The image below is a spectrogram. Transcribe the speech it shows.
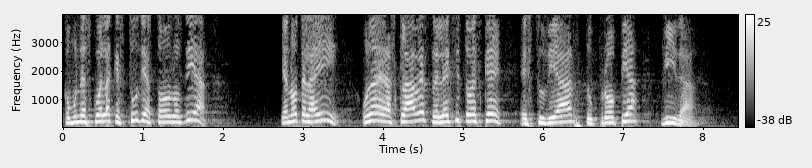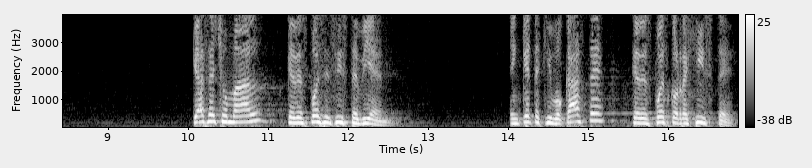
como una escuela que estudias todos los días. Y anótela ahí. Una de las claves del éxito es que estudiar tu propia vida. ¿Qué has hecho mal que después hiciste bien? ¿En qué te equivocaste que después corregiste?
